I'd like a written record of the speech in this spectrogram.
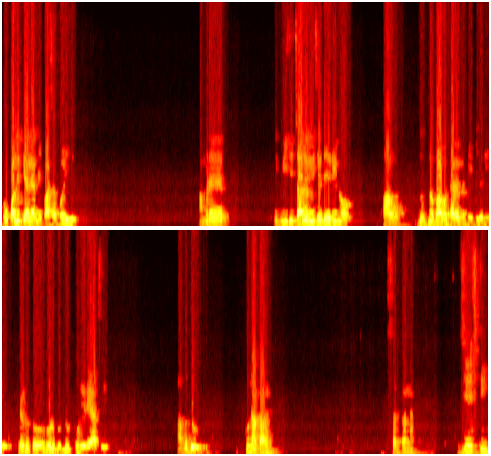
ગોપાલ ઇટાલિયાની પાછળ પડી છે. હમણે એક બીજી ચાલી રહી છે ડેરીનો ભાવ. દૂધનો ભાવ વધારે નથી, ડેરીઓ, ખેડૂતો રોડ બંદૂક ફોડી રહ્યા છે. આ બધું કોના કારણે? સરકારના. જીએસટી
